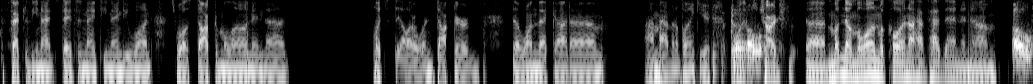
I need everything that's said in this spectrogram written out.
defected the United States in 1991, as well as Dr. Malone and uh, what's the other one? Dr. The one that got um I'm having a blank here. The one that was charged. Uh, no, Malone McCullough. I have had that, and um. Oh,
